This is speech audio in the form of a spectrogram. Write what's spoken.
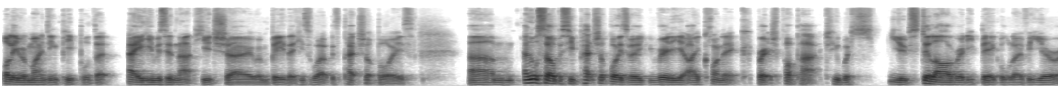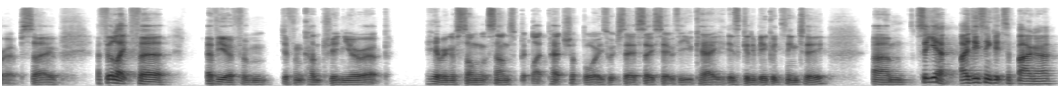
Olly reminding people that A, he was in that huge show, and B, that he's worked with Pet Shop Boys. Um, and also, obviously, Pet Shop Boys are a really iconic British pop act who were you still are really big all over Europe. So I feel like for a viewer from different country in Europe hearing a song that sounds a bit like Pet Shop Boys, which they associate with the UK, is going to be a good thing too. Um, so yeah, I do think it's a banger.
